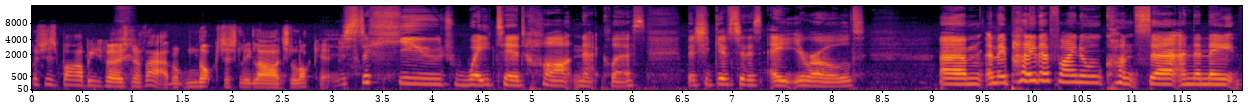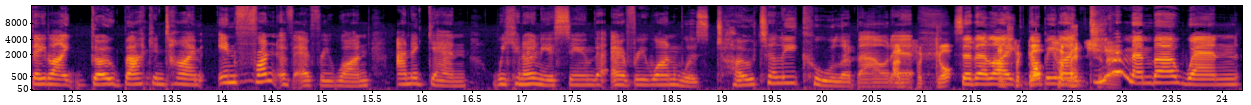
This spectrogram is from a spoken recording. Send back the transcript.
this is Barbie's version of that, an obnoxiously large locket. just a huge weighted heart necklace that she gives to this eight year old. Um, and they play their final concert and then they, they like go back in time in front of everyone. And again, we can only assume that everyone was totally cool about it. forgot- so they're like, they'll be like, do you it." remember when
